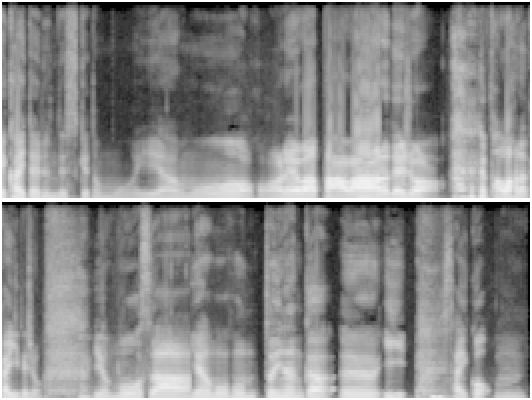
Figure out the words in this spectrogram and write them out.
え書いてあるんですけども、いやもう、これはパワハラでしょ。パワハラがいいでしょ。いやもうさ、いやもう本当になんか、うん、いい。最高。うん。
